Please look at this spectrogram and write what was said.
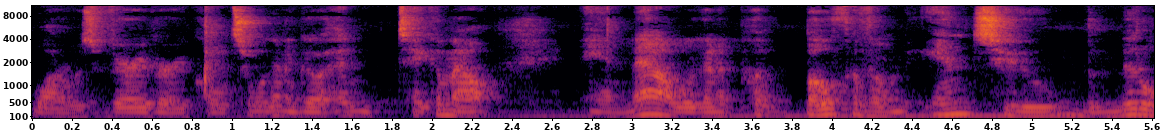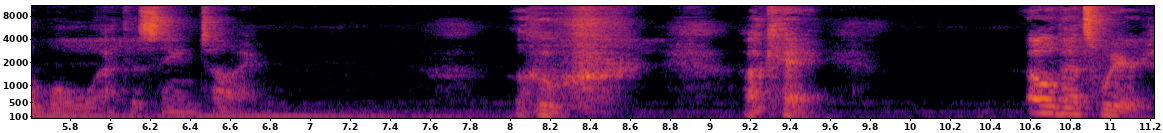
water was very very cold, so we're going to go ahead and take them out. And now we're going to put both of them into the middle bowl at the same time. Ooh, okay. Oh, that's weird.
